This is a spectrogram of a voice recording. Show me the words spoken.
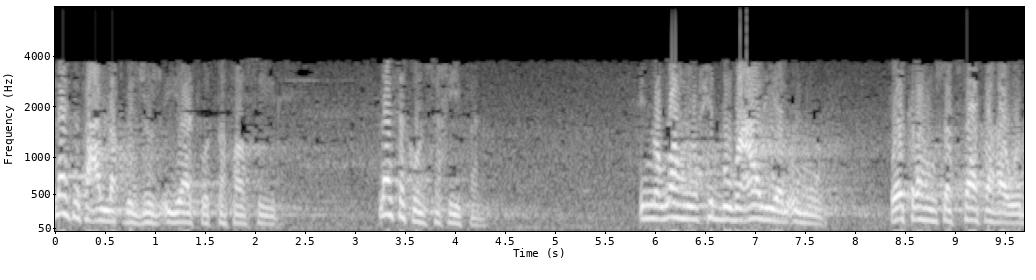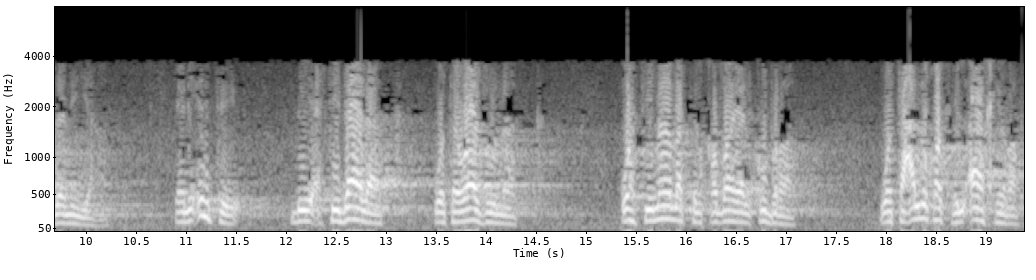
لا تتعلق بالجزئيات والتفاصيل. لا تكن سخيفا. إن الله يحب معالي الأمور ويكره سفسافها ودنيها. يعني أنت باعتدالك وتوازنك واهتمامك بالقضايا الكبرى وتعلقك بالآخرة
